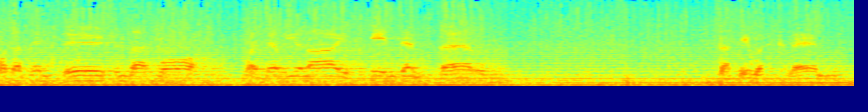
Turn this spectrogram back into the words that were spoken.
What a sensation that was when they realized in themselves that they were cleansed.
